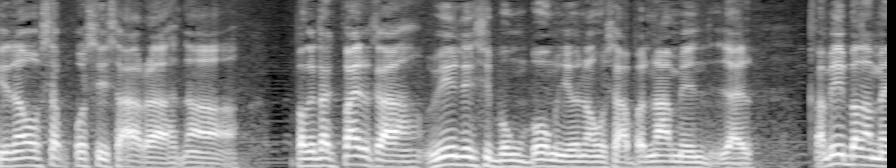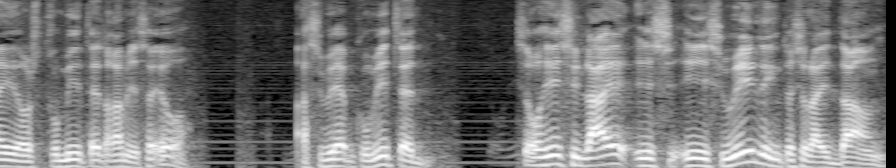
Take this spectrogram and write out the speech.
kinausap ko si Sara na pag nag-file ka, willing si Bongbong, yun ang usapan namin dahil kami mga mayors, committed na kami sa iyo. As we have committed. So he's, he's, he's willing to slide down.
